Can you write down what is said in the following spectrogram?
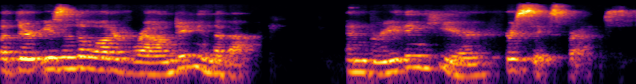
but there isn't a lot of rounding in the back. And breathing here for six breaths.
